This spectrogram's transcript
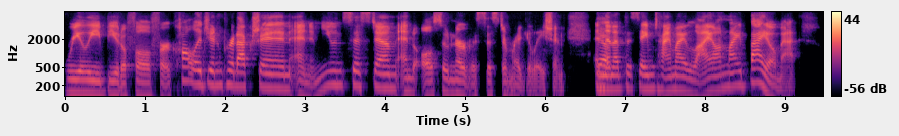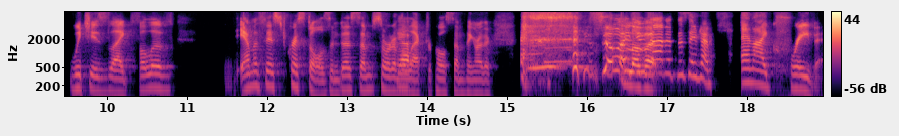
really beautiful for collagen production and immune system and also nervous system regulation. And then at the same time, I lie on my biomat, which is like full of amethyst crystals and does some sort of electrical something or other. so I, I do it. that at the same time and I crave it.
